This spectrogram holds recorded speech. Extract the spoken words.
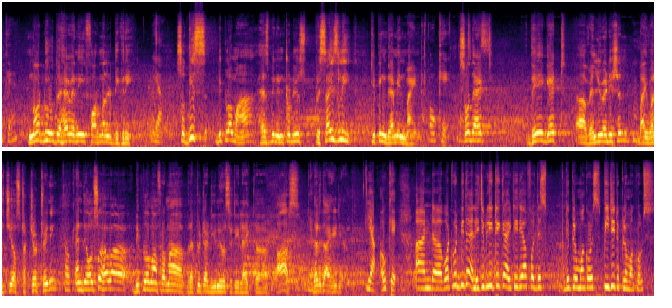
Okay. nor do they have any formal degree. Yeah. So this diploma has been introduced precisely keeping them in mind Okay. so that they get uh, value addition by virtue of structured training Okay. and they also have a diploma from a reputed university like uh, ours Yeah. that is the idea Yeah. Okay. And uh, what would be the eligibility criteria for this diploma course, PG diploma course?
